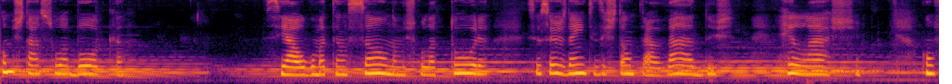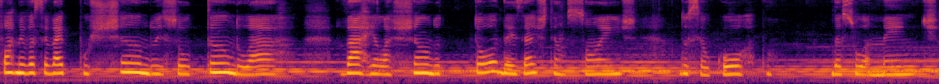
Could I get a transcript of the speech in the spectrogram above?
como está a sua boca. Se há alguma tensão na musculatura, se os seus dentes estão travados, relaxe. Conforme você vai puxando e soltando o ar, vá relaxando todas as tensões do seu corpo, da sua mente,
